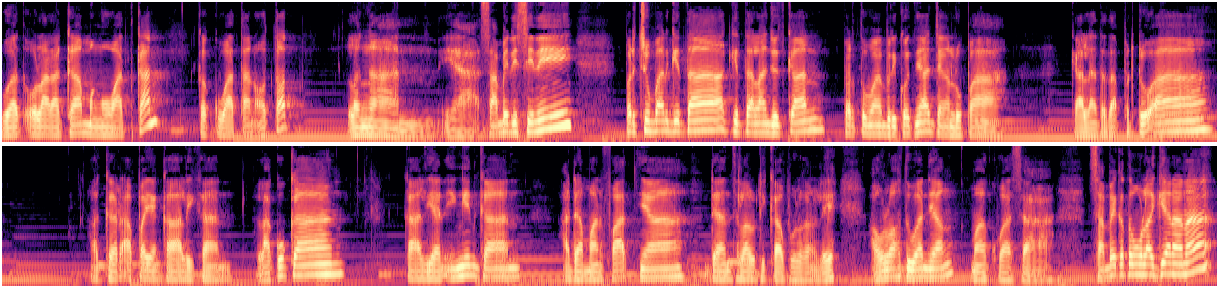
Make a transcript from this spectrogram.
buat olahraga menguatkan kekuatan otot lengan. Ya, sampai di sini perjumpaan kita. Kita lanjutkan pertemuan berikutnya. Jangan lupa kalian tetap berdoa agar apa yang kalian lakukan, kalian inginkan ada manfaatnya dan selalu dikabulkan oleh Allah Tuhan yang Maha Kuasa. Sampai ketemu lagi anak-anak.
